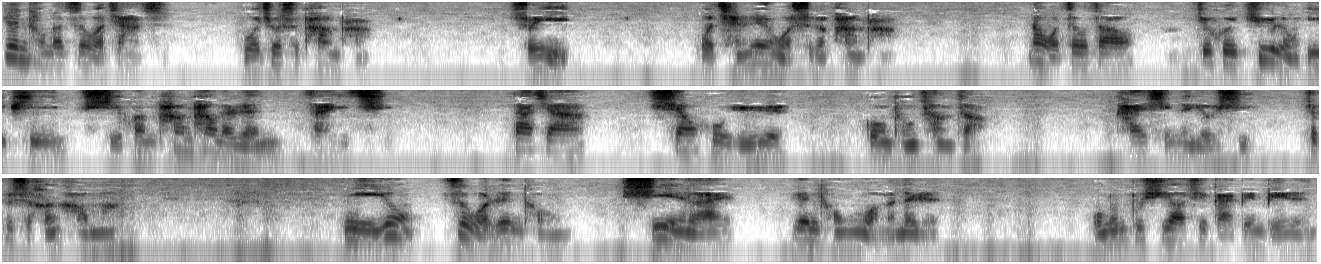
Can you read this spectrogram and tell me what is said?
认同了自我价值，我就是胖胖，所以我承认我是个胖胖。那我周遭就会聚拢一批喜欢胖胖的人在一起，大家相互愉悦，共同创造开心的游戏，这不是很好吗？你用自我认同。吸引来认同我们的人，我们不需要去改变别人，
